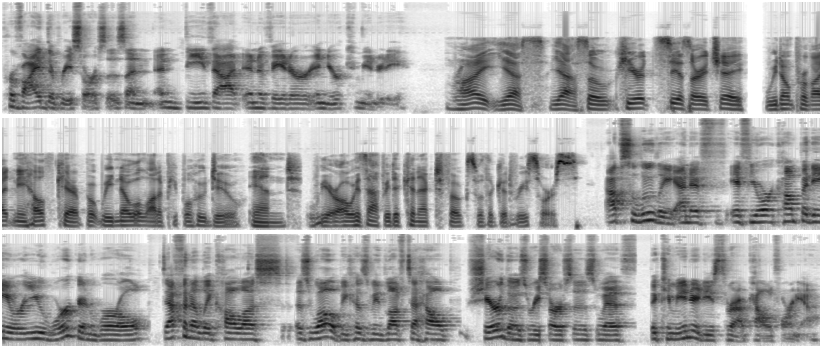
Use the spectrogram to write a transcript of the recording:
provide the resources and, and be that innovator in your community. Right. Yes. Yeah. So here at CSRHA, we don't provide any health care, but we know a lot of people who do. And we are always happy to connect folks with a good resource. Absolutely. And if if your company or you work in rural, definitely call us as well because we'd love to help share those resources with the communities throughout California.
